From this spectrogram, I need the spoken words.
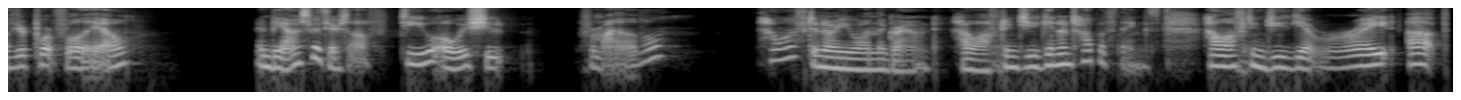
of your portfolio and be honest with yourself. Do you always shoot from eye level? How often are you on the ground? How often do you get on top of things? How often do you get right up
